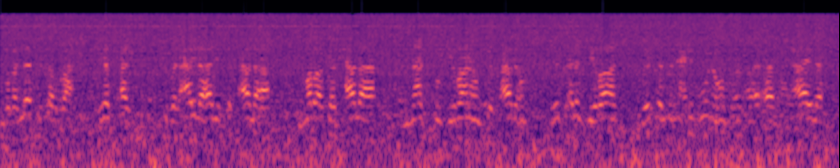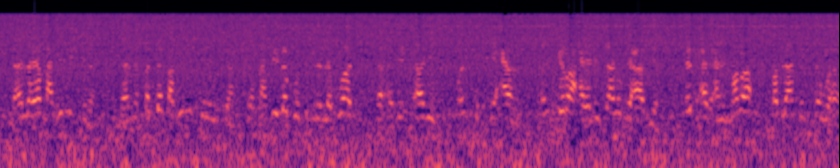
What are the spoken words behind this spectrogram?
ينبغي لا يتسرع يبحث يشوف العائلة هذه كيف حالها المرأة كيف حالها الناس جيرانهم كيف حالهم يسأل الجيران ويسال من يعرفونهم العائلة لئلا يقع في مشكلة لأن قد تقع في مشكلة الإنسان يقع في لبوة من اللبوات هذه وانت في حال وانت في راحه الإنسان في عافيه ابحث عن المرأة قبل أن تتزوجها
